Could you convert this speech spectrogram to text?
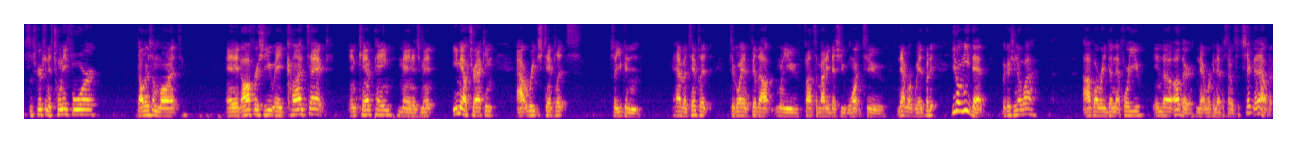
subscription is twenty four dollars a month, and it offers you a contact and campaign management, email tracking, outreach templates, so you can have a template to go ahead and fill out when you find somebody that you want to network with. But it, you don't need that because you know why? I've already done that for you in the other networking episodes. So check that out.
